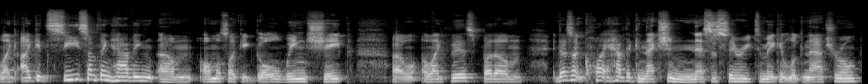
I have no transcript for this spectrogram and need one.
Like, I could see something having um, almost like a gold wing shape uh, like this, but um, it doesn't quite have the connection necessary to make it look natural.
